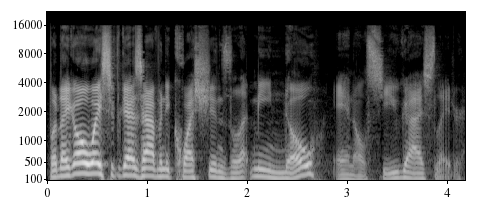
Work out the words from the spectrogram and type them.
But like always, if you guys have any questions, let me know, and I'll see you guys later.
